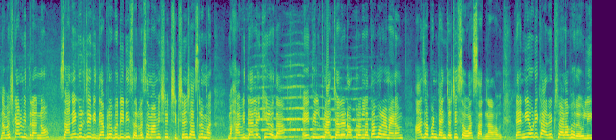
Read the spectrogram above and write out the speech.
नमस्कार मित्रांनो साने गुरुजी विद्याप्रबोधिनी सर्वसमावेशक शिक्षणशास्त्र म महाविद्यालय खिरोदा येथील प्राचार्य डॉक्टर लता मोरे मॅडम आज आपण त्यांच्याशी संवाद साधणार आहोत. त्यांनी एवढी कार्यशाळा भरवली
